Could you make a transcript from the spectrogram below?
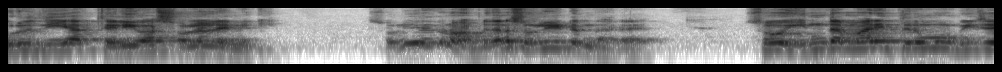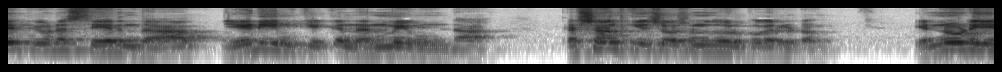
உறுதியாக தெளிவாக சொல்லலை இன்னைக்கு. சொல்லியிருக்கணும். அப்படிதானே சொல்லிட்டு இருந்தாரு. ஸோ இந்த மாதிரி திரும்பவும் பிஜேபியோட சேர்ந்தா ஏடிஎம்கேக்கு நன்மை உண்டா? பிரசாந்த் கிஷோர் சொன்னது ஒரு பக்கம் இருக்கட்டும். என்னுடைய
